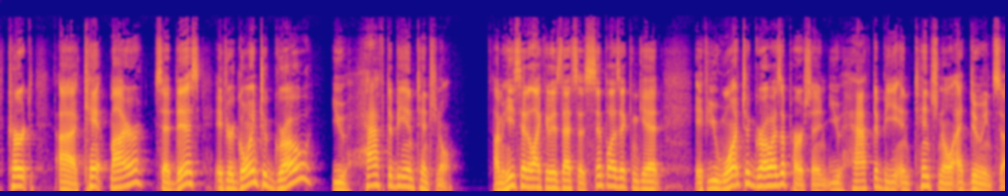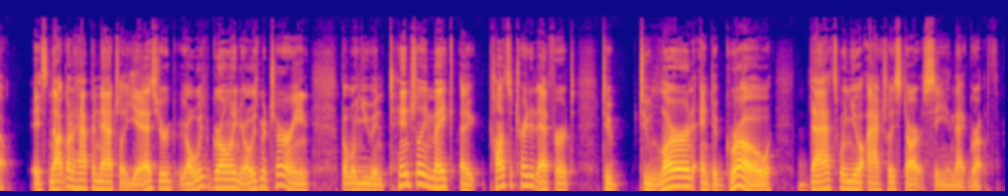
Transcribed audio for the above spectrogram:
Kurt uh, Kampmeier said this if you're going to grow, you have to be intentional. I mean, he said it like it was that's as simple as it can get. If you want to grow as a person, you have to be intentional at doing so. It's not going to happen naturally. Yes, you're, you're always growing, you're always maturing, but when you intentionally make a concentrated effort to to learn and to grow, that's when you'll actually start seeing that growth.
